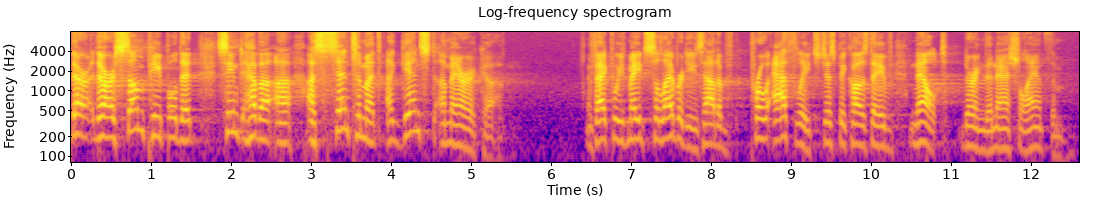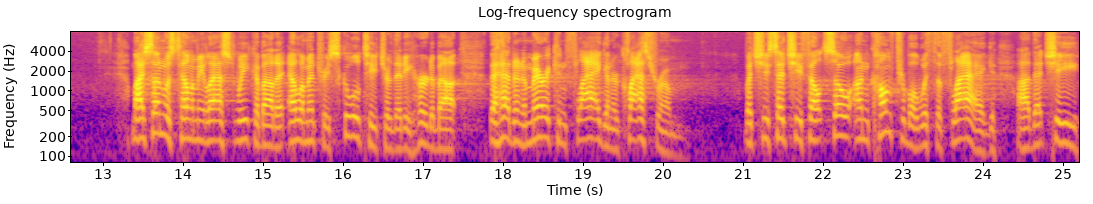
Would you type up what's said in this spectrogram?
There, there are some people that seem to have a, a, a sentiment against America. In fact, we've made celebrities out of pro athletes just because they've knelt during the national anthem. My son was telling me last week about an elementary school teacher that he heard about that had an American flag in her classroom. But she said she felt so uncomfortable with the flag uh, that she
